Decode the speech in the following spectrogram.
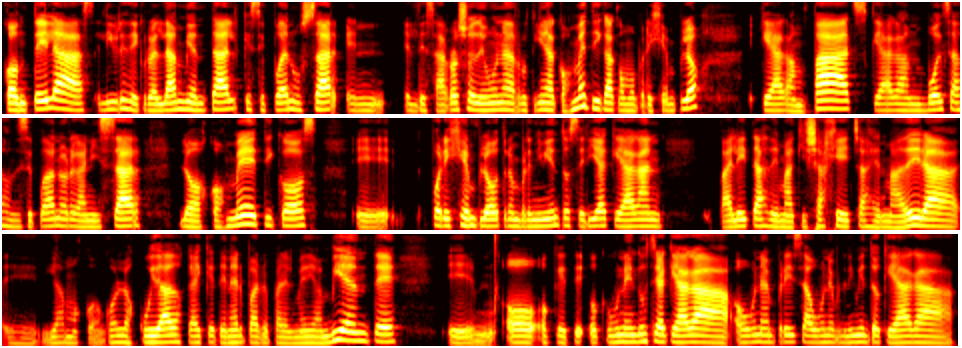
con telas libres de crueldad ambiental que se puedan usar en el desarrollo de una rutina cosmética, como por ejemplo que hagan pads, que hagan bolsas donde se puedan organizar los cosméticos. Eh, por ejemplo, otro emprendimiento sería que hagan paletas de maquillaje hechas en madera, eh, digamos, con, los cuidados que hay que tener para, el medio ambiente, em, o, que una industria que haga, o una empresa o un emprendimiento que haga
